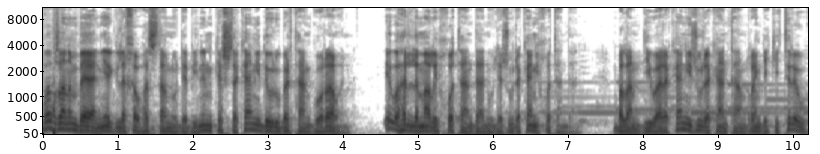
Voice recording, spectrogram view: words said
وابزانم بەیانیەک لە خەو هەستاون و دەبینن کە شتەکانی دەوروبەرتان گۆڕاون ئێوە هەر لە ماڵی خۆتاندان و لە ژوورەکانی خۆتاندان بەڵام دیوارەکانی ژوورەکانتان ڕەنگێکی ترە و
